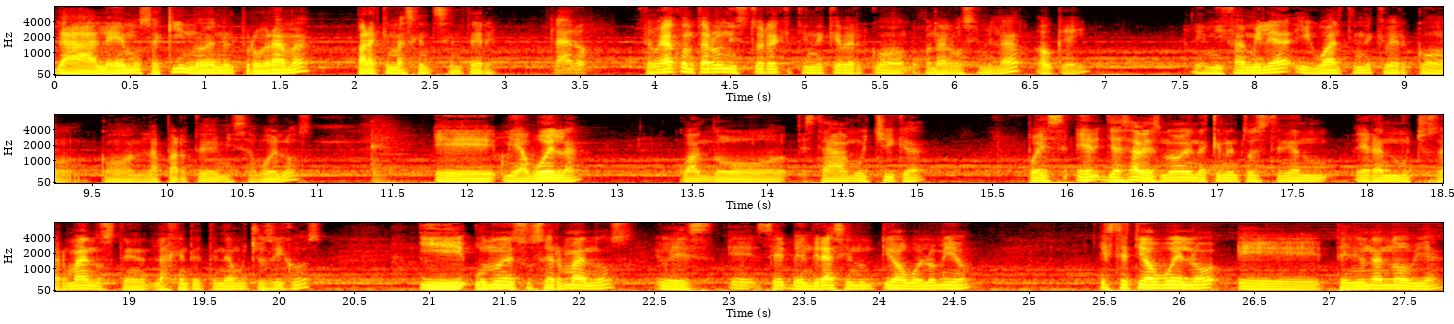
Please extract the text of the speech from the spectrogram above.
la leemos aquí, ¿no? En el programa para que más gente se entere. Claro. Te voy a contar una historia que tiene que ver con, con algo similar. Ok. En mi familia igual tiene que ver con, con la parte de mis abuelos. Eh, mi abuela, cuando estaba muy chica, pues er- ya sabes, ¿no? En aquel entonces tenían, eran muchos hermanos, ten- la gente tenía muchos hijos. Y uno de sus hermanos pues, eh, se, vendría siendo un tío abuelo mío. Este tío abuelo eh, tenía una novia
